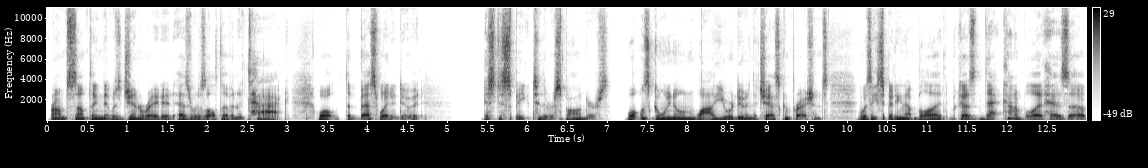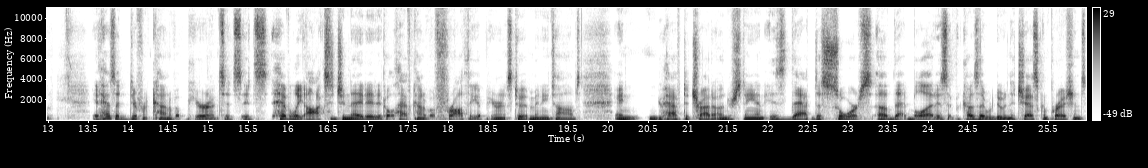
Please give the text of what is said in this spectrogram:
from something that was generated as a result of an attack? Well, the best way to do it is to speak to the responders. What was going on while you were doing the chest compressions? Was he spitting up blood? Because that kind of blood has a it has a different kind of appearance. It's it's heavily oxygenated. It'll have kind of a frothy appearance to it many times. And you have to try to understand is that the source of that blood? Is it because they were doing the chest compressions?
